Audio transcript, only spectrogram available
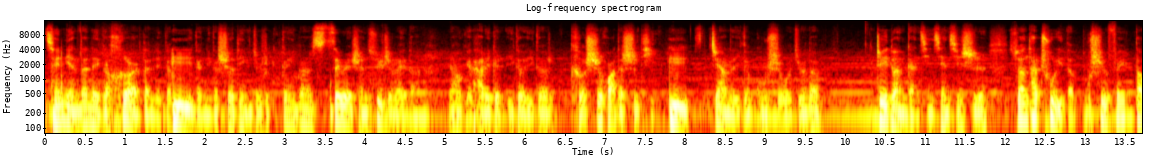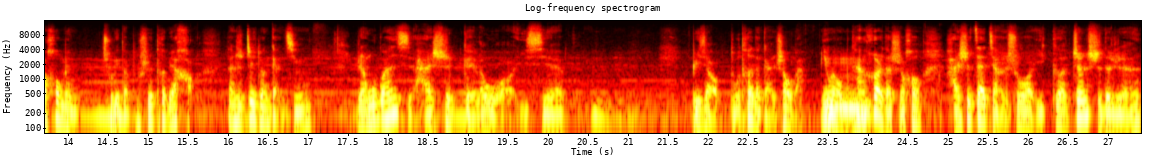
前年的那个赫尔的那个、嗯。那个那个设定，就是跟一段 Siri 程序之类的，然后给他的一个一个一个可视化的实体。嗯。这样的一个故事，我觉得这段感情线其实虽然他处理的不是非到后面处理的不是特别好，但是这段感情人物关系还是给了我一些嗯比较独特的感受吧。因为我们看 Her 的时候，还是在讲说一个真实的人。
